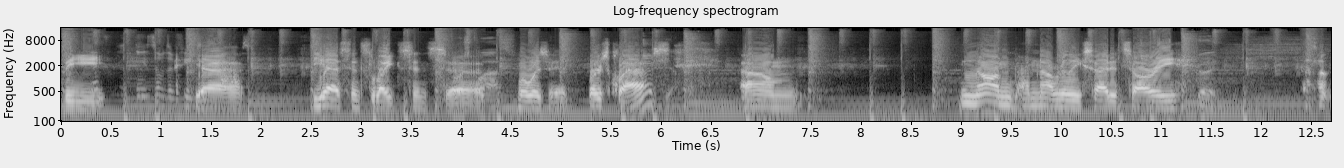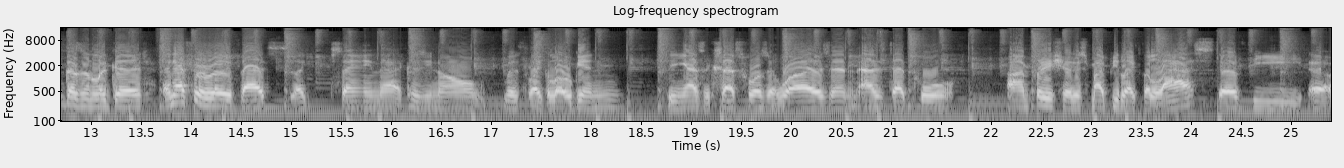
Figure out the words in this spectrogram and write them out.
the the Yeah. Past. yeah since like since uh, what was it First Class. Um, no, I'm I'm not really excited. Sorry. Good. Doesn't- doesn't look good and i feel really bad like saying that because you know with like logan being as successful as it was and as deadpool i'm pretty sure this might be like the last of the uh,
